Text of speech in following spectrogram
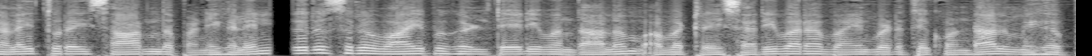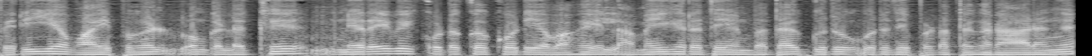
கலைத்துறை சார்ந்த பணிகளில் சிறு சிறு வாய்ப்புகள் தேடி வந்தாலும் அவற்றை சரிவர பயன்படுத்திக் கொண்டால் மிக பெரிய வாய்ப்புகள் உங்களுக்கு நிறைவை கொடுக்கக்கூடிய வகையில் அமைகிறது என்பதை குரு உறுதிப்படுத்துகிறாருங்க.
